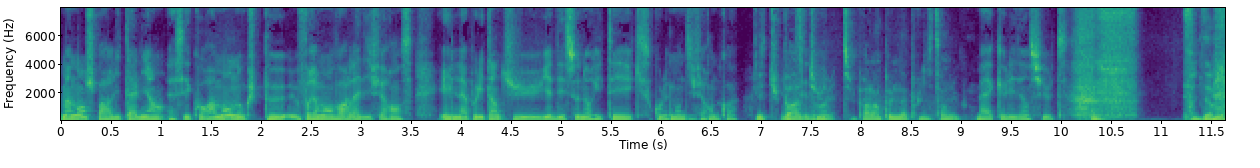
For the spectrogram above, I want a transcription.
Maintenant, je parle italien assez couramment, donc je peux vraiment voir la différence. Et le napolitain, tu, il y a des sonorités qui sont complètement différentes, quoi. Et tu parles, tu, tu parles un peu le napolitain du coup? Bah, que les insultes. Évidemment.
